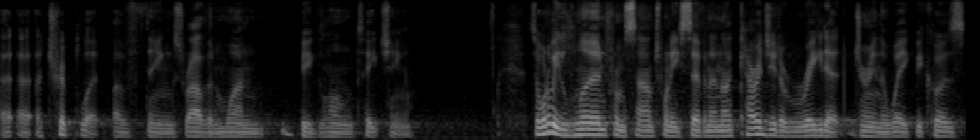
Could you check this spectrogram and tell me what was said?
a, a, triplet of things rather than one big long teaching. So, what do we learn from Psalm 27? And I encourage you to read it during the week because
